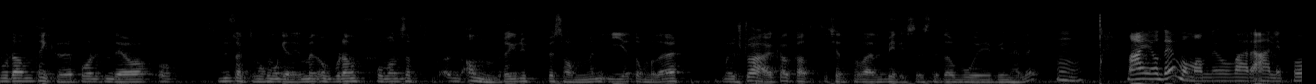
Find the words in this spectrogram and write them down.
hvordan tenker dere på liksom det å, å Du snakket om homogene, men hvordan får man liksom en andre gruppe sammen i et område? Oslo er jo ikke akkurat kjent for å være det billigste stedet å bo i byen heller. Mm. Nei, og det må man jo være ærlig på,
